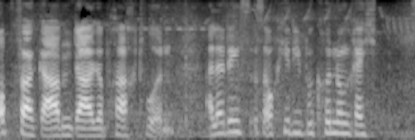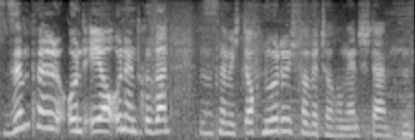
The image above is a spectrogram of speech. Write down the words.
Opfergaben dargebracht wurden. Allerdings ist auch hier die Begründung recht simpel und eher uninteressant. Es ist nämlich doch nur durch Verwitterung entstanden.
